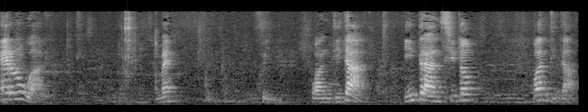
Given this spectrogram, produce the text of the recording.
erano uguali. Vabbè? Quindi quantità in transito, quantità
